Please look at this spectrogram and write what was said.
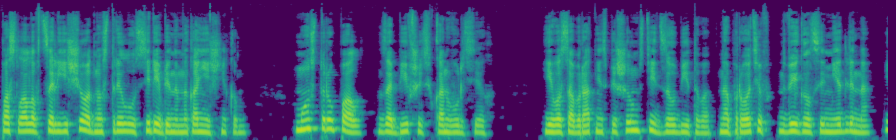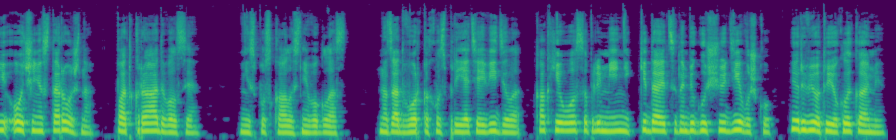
Послала в цель еще одну стрелу с серебряным наконечником. Монстр упал, забившись в конвульсиях. Его собрат не спешил мстить за убитого, напротив, двигался медленно и очень осторожно, подкрадывался. Не спускала с него глаз. На задворках восприятия видела, как его соплеменник кидается на бегущую девушку и рвет ее клыками.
